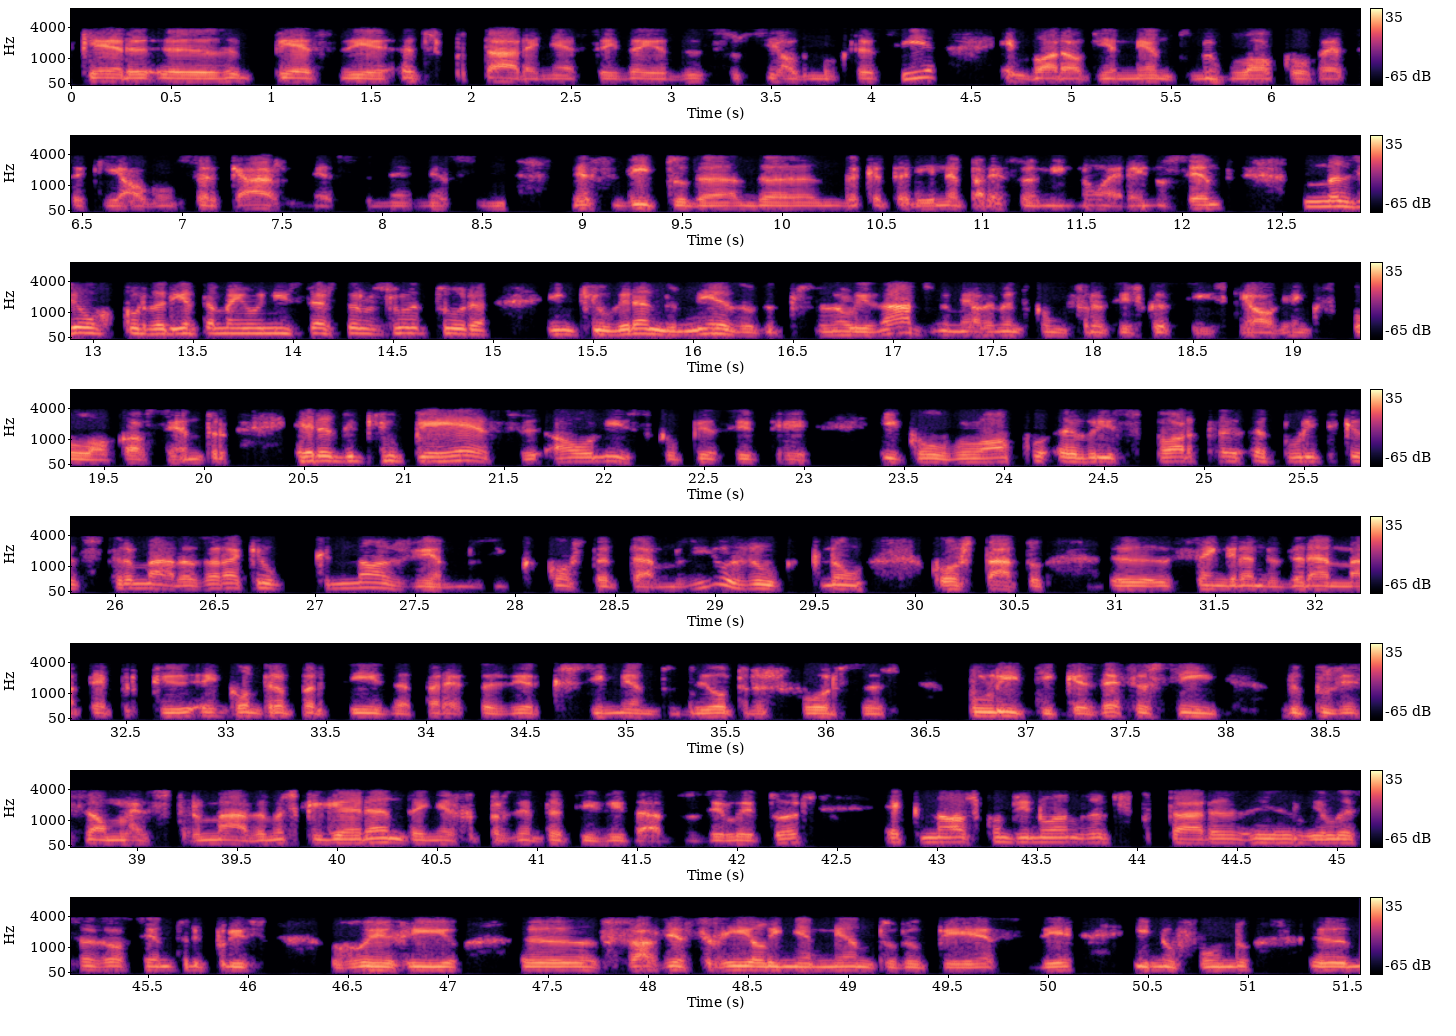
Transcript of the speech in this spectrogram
quer eh, PSD a disputarem essa ideia de social-democracia, embora obviamente no Bloco houvesse aqui algum sarcasmo nesse, nesse, nesse dito da, da, da Catarina, parece a mim não era inocente, mas eu recordaria também o início desta legislatura, em que o grande medo de personalidades, nomeadamente como Francisco Assis, que é alguém que se coloca ao centro, era de que o PS, ao unir-se com o PCP e com o Bloco, abrisse porta a políticas extremadas. Ora, aquilo que nós vemos e que constatamos, e eu julgo que não constato uh, sem grande drama, até porque em contrapartida parece haver crescimento de outras forças políticas, essas sim de posição mais extremada, mas que garantem a representatividade dos eleitores, é que nós continuamos a disputar eh, eleições ao centro e por isso Rui Rio eh, faz esse realinhamento do PSD e, no fundo, eh,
